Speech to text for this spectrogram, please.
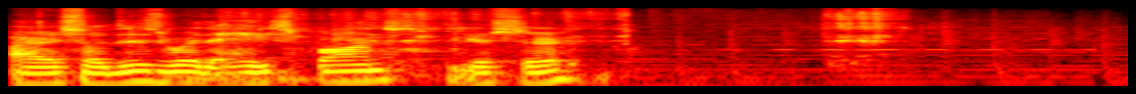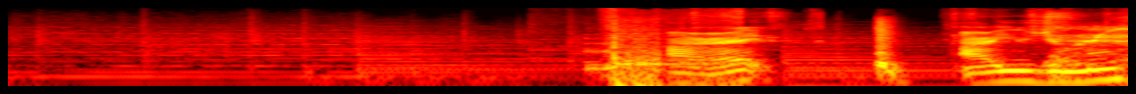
Alright, so this is where the Haze spawns. Yes, sir. Alright. Use your move.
